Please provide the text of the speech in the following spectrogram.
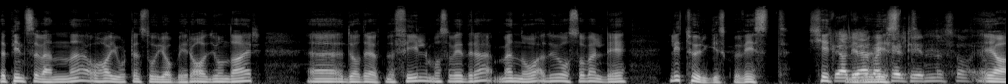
til pinsevennene og har gjort en stor jobb i radioen der. Eh, du har drevet med film osv. Men nå er du også veldig liturgisk bevisst. Kirkelig bevisst. Ja, det har jeg vært hele tiden. Så, ja. Ja,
